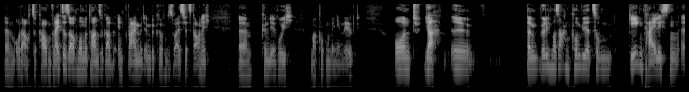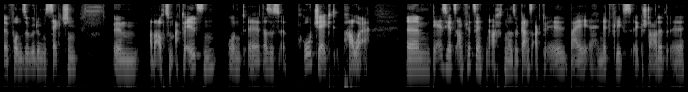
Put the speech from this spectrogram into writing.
ähm, oder auch zu kaufen. Vielleicht ist er auch momentan sogar in Prime mit inbegriffen, das weiß ich jetzt gar nicht. Ähm, könnt ihr ruhig Mal gucken, wenn ihr mögt. Und ja, äh, dann würde ich mal sagen, kommen wir zum gegenteiligsten äh, von The Rhythm Section, ähm, aber auch zum aktuellsten. Und äh, das ist Project Power. Ähm, der ist jetzt am 14.08., also ganz aktuell bei äh, Netflix äh, gestartet. Äh,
